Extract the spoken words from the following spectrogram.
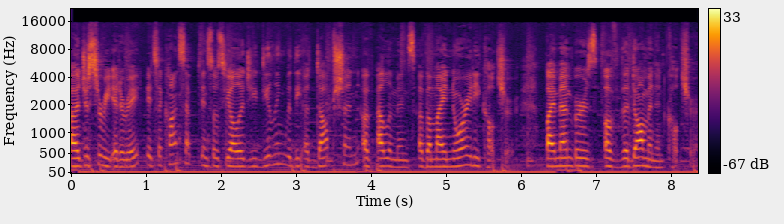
uh, just to reiterate, it's a concept in sociology dealing with the adoption of elements of a minority culture by members of the dominant culture.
